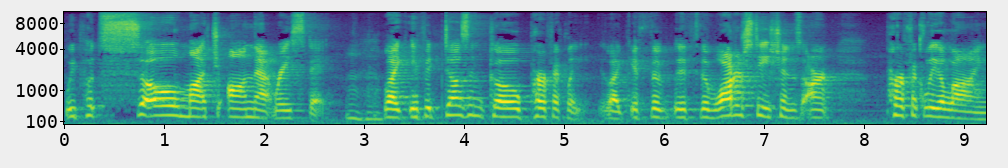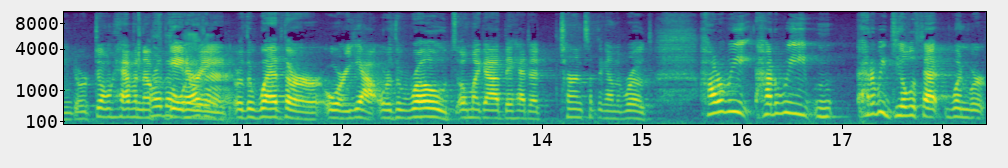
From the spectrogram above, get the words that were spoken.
we put so much on that race day. Mm-hmm. Like if it doesn't go perfectly like if the if the water stations aren't perfectly aligned or don't have enough Or gatorade weather. or the weather or yeah or the roads oh my god they had to turn something on the roads how do we how do we how do we deal with that when we're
